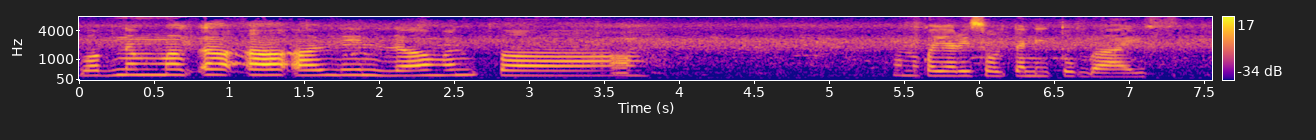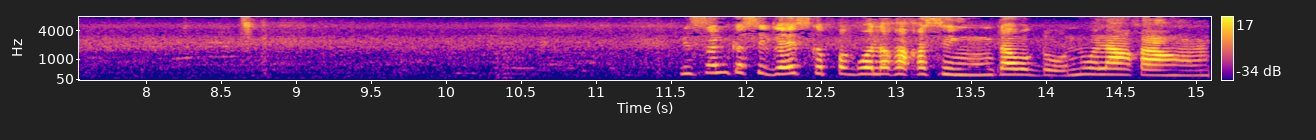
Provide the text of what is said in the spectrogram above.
Huwag nang mag-aalinlangan pa. Ano kaya resulta nito, guys? Minsan kasi, guys, kapag wala ka kasing tawag doon, wala kang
